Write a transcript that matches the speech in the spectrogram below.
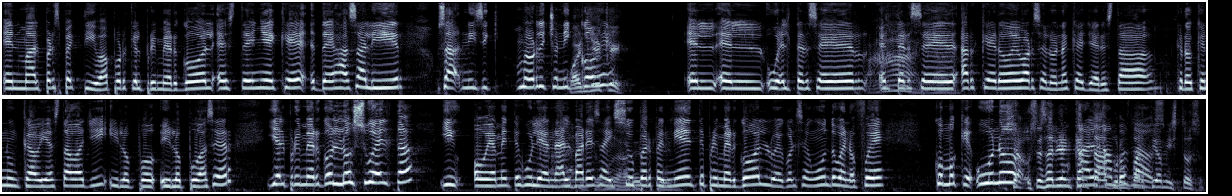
en mal perspectiva, porque el primer gol, este ñeque deja salir, o sea, ni siquiera, mejor dicho, ni ¿Cuál coge. ñeque? El, el, el tercer, el Ah, tercer arquero de Barcelona que ayer está, creo que nunca había estado allí y lo, y lo pudo hacer. Y el primer gol lo suelta y obviamente Julián Álvarez ahí súper pendiente, primer gol, luego el segundo, bueno, fue como que uno... o sea, usted salió encantada por un partido lados. amistoso.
